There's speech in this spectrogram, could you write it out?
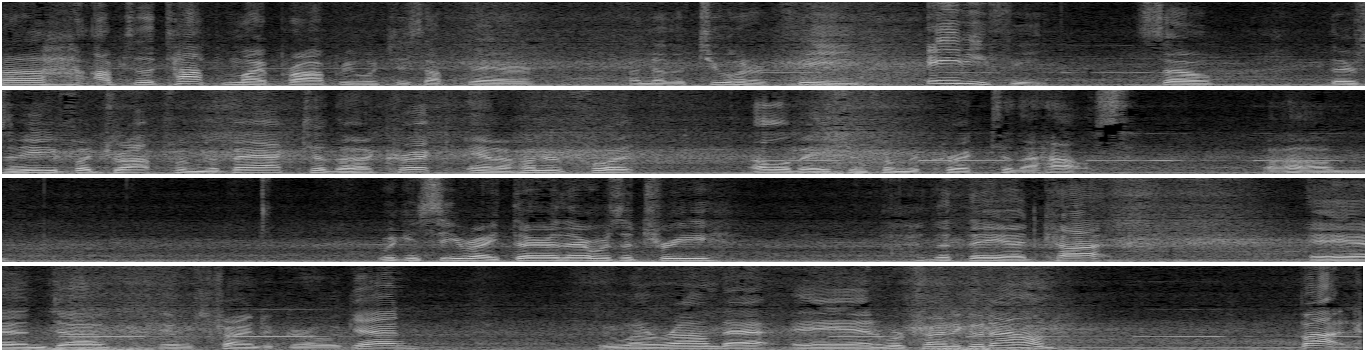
uh, up to the top of my property, which is up there, another 200 feet, 80 feet. So there's an 80 foot drop from the back to the creek and a 100 foot elevation from the creek to the house. Um, we can see right there, there was a tree that they had cut and uh, it was trying to grow again. We went around that and we're trying to go down. But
